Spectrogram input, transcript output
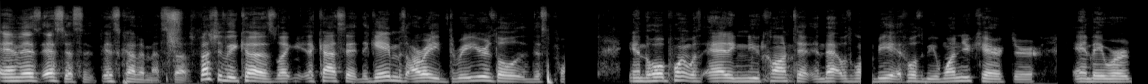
and it's it's just it's kind of messed up, especially because like like I said, the game is already three years old at this point, and the whole point was adding new content, and that was going to be it. It's supposed to be one new character, and they were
